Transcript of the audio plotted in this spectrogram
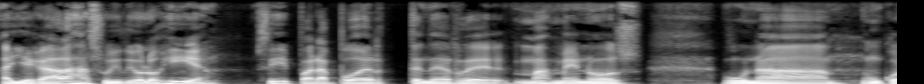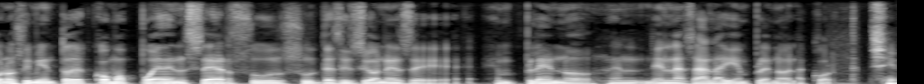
allegadas a su ideología, ¿sí? Para poder tener más o menos una, un conocimiento de cómo pueden ser sus, sus decisiones en pleno, en, en, la sala y en pleno de la corte. Sí.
